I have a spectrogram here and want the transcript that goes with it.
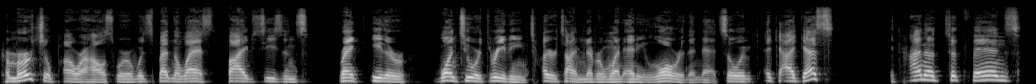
commercial powerhouse where it would spend the last five seasons ranked either one, two, or three the entire time, never went any lower than that. So it, it, I guess it kind of took fans,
